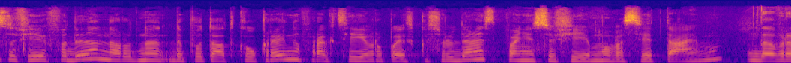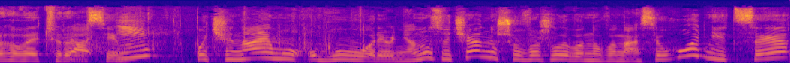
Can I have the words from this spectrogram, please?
це Софія Фадина, народна депутатка України, фракції Європейська Солідарність. Пані Софія, ми вас вітаємо. Доброго вечора всім. і починаємо обговорювання. Ну, звичайно, що важлива новина сьогодні це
